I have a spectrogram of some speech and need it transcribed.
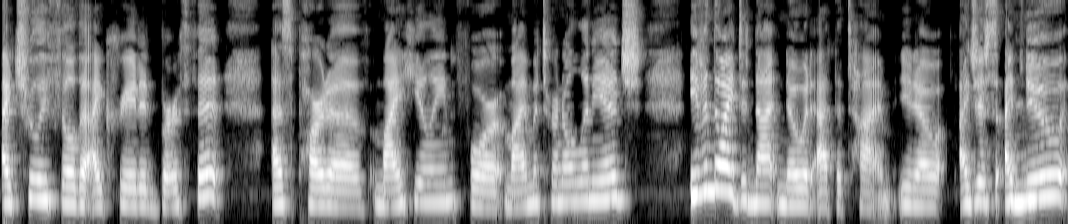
I truly feel that I created BirthFit as part of my healing for my maternal lineage, even though I did not know it at the time. You know, I just, I knew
